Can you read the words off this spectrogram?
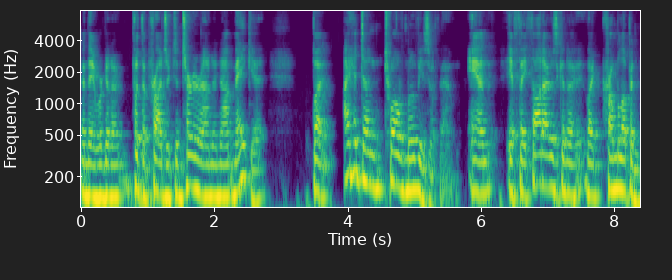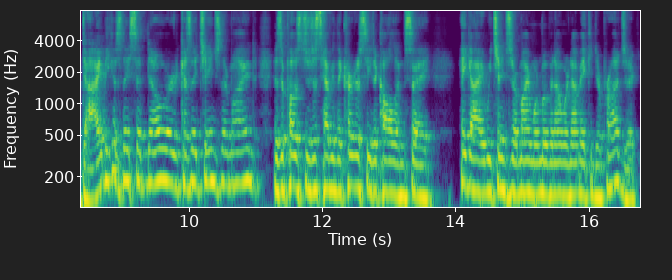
and they were going to put the project in turnaround and not make it. But I had done 12 movies with them. And if they thought I was going to like crumble up and die because they said no or because they changed their mind, as opposed to just having the courtesy to call and say, hey, guy, we changed our mind. We're moving on. We're not making your project.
